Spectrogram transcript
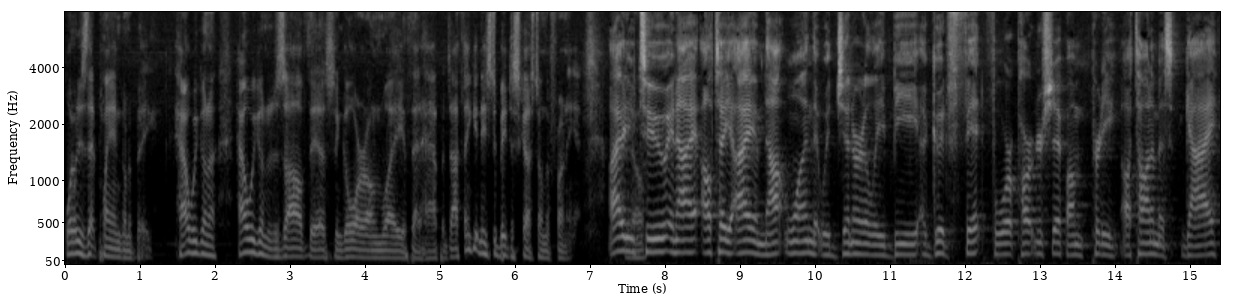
what is that plan going to be? How are we going to how are we going to dissolve this and go our own way if that happens? I think it needs to be discussed on the front end. I do know? too, and I I'll tell you, I am not one that would generally be a good fit for a partnership. I'm pretty autonomous guy.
